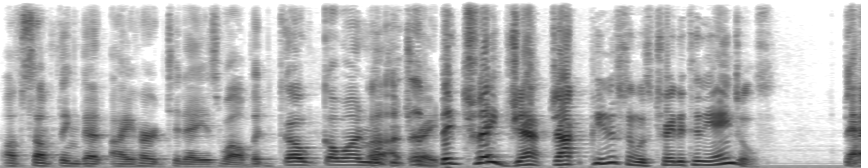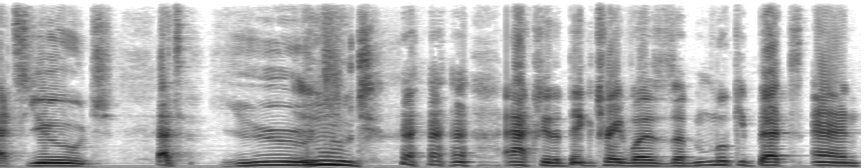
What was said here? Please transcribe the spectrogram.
of something that I heard today as well. But go go on with Uh, your trade. a big trade. Jack, Joc Pederson was traded to the Angels. That's huge. That's huge. Huge. Actually, the big trade was uh, Mookie Betts and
